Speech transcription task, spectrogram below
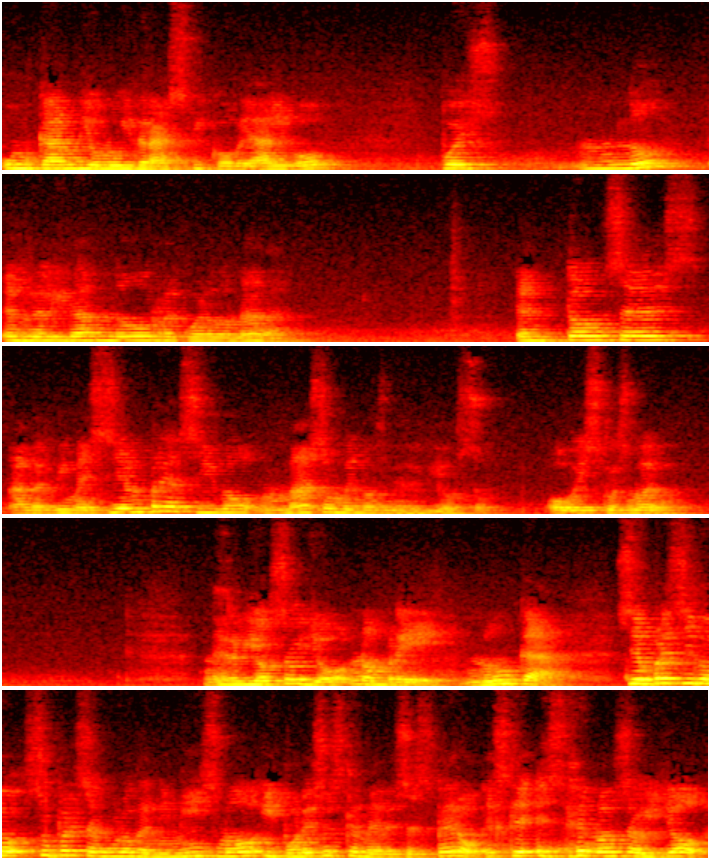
un cambio muy drástico de algo, pues no, en realidad no recuerdo nada. Entonces, a ver, dime, ¿siempre has sido más o menos nervioso? ¿O esto es nuevo? ¿Nervioso yo? No, hombre, nunca. Siempre he sido súper seguro de mí mismo y por eso es que me desespero. Es que este no soy yo.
